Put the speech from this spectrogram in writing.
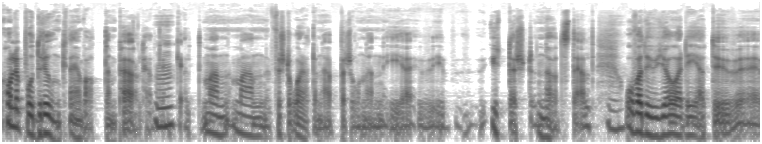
håller på att drunkna i en vattenpöl helt enkelt. Man, man förstår att den här personen är ytterst nödställd. Och vad du gör det är att du eh,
